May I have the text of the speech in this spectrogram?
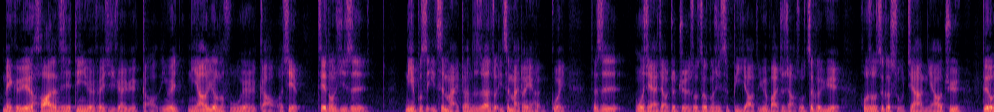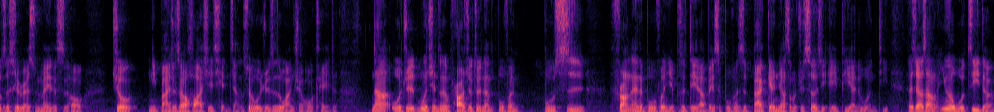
每个月花的这些订阅费其实越来越高，因为你要用的服务越来越高，而且这些东西是。你也不是一次买断，这虽然说一次买断也很贵，但是目前来讲，我就觉得说这个东西是必要的，因为本来就想说这个月或者说这个暑假你要去 build 这些 resume 的时候，就你本来就是要花一些钱这样，所以我觉得这是完全 OK 的。那我觉得目前这个 project 最难的部分不是 front end 的部分，也不是 database 部分，是 back end 要怎么去设计 API 的问题。再加上因为我自己的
